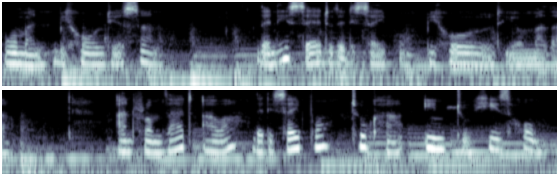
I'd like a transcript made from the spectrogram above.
Woman, behold your son. Then he said to the disciple, Behold your mother. And from that hour the disciple took her into his home.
